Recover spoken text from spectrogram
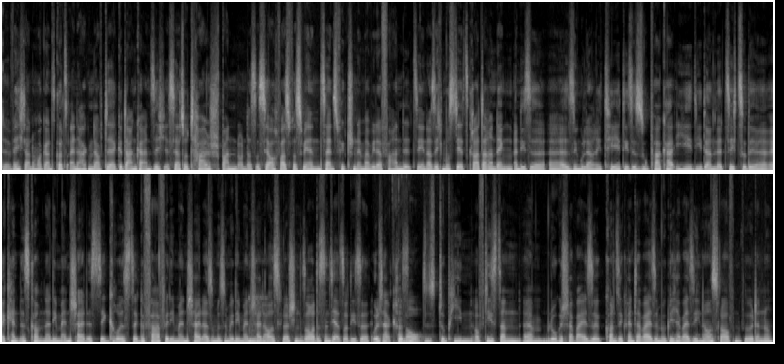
wenn ich da nochmal ganz kurz einhaken darf, der Gedanke an sich ist ja total spannend und das ist ja auch was, was wir in Science Fiction immer wieder verhandelt sehen. Also ich musste jetzt gerade daran denken, an diese äh, Singularität, diese Super-KI, die dann letztlich zu der Erkenntnis kommt, na, die Menschheit ist die größte Gefahr für die Menschheit, also müssen wir die Menschheit mhm. auslöschen. So, das sind ja so diese ultra krassen genau. Dystopien, auf die es dann ähm, logischerweise, konsequenterweise, möglicherweise hinauslaufen würde. Ne?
